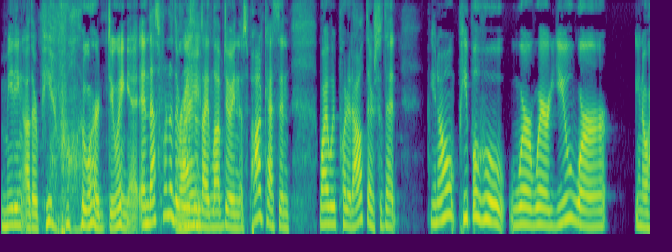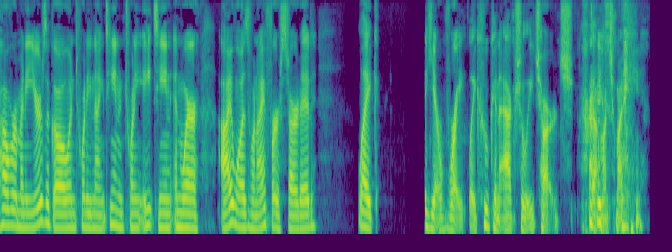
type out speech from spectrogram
meeting other people who are doing it. And that's one of the right. reasons i love doing this podcast and why we put it out there so that you know people who were where you were you know however many years ago in 2019 and 2018 and where i was when i first started like yeah right. Like who can actually charge right. that much money?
